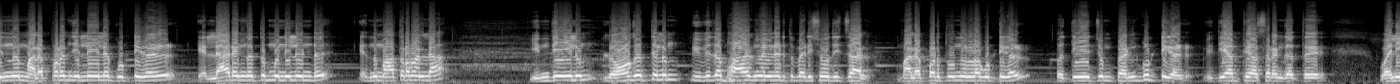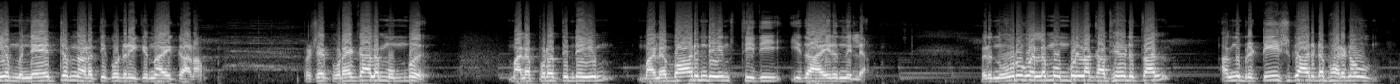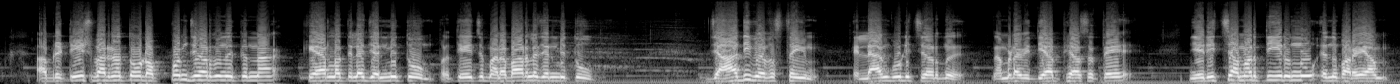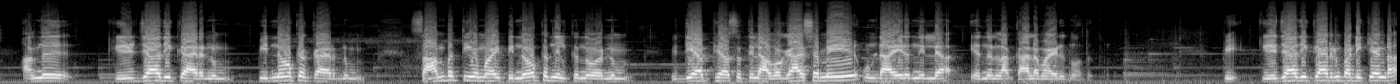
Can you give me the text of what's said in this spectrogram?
ഇന്ന് മലപ്പുറം ജില്ലയിലെ കുട്ടികൾ എല്ലാ രംഗത്തും മുന്നിലുണ്ട് എന്ന് മാത്രമല്ല ഇന്ത്യയിലും ലോകത്തിലും വിവിധ ഭാഗങ്ങളുടെ അടുത്ത് പരിശോധിച്ചാൽ മലപ്പുറത്തു നിന്നുള്ള കുട്ടികൾ പ്രത്യേകിച്ചും പെൺകുട്ടികൾ വിദ്യാഭ്യാസ രംഗത്ത് വലിയ മുന്നേറ്റം നടത്തിക്കൊണ്ടിരിക്കുന്നതായി കാണാം. പക്ഷേ കുറേ കാലം മുമ്പ് മലപ്പുറത്തിന്റെയും മലബാറിന്റെയും സ്ഥിതി ഇതായിരുന്നില്ല. ഒരു നൂറ് കൊല്ലം മുമ്പുള്ള കഥയെടുത്താൽ അന്ന് ബ്രിട്ടീഷുകാരുടെ ഭരണവും ആ ബ്രിട്ടീഷ് ഭരണത്തോടൊപ്പം ചേർന്ന് നിൽക്കുന്ന കേരളത്തിലെ ജന്മിത്വവും പ്രത്യേകിച്ച് മലബാറിലെ ജന്മിത്വവും ജാതി വ്യവസ്ഥയും എല്ലാം കൂടി ചേർന്ന് നമ്മുടെ വിദ്യാഭ്യാസത്തെ ഞെരിച്ചമർത്തിയിരുന്നു എന്ന് പറയാം അന്ന് കീഴ്ജാതിക്കാരനും പിന്നോക്കക്കാരനും സാമ്പത്തികമായി പിന്നോക്കം നിൽക്കുന്നവനും വിദ്യാഭ്യാസത്തിൽ അവകാശമേ ഉണ്ടായിരുന്നില്ല എന്നുള്ള കാലമായിരുന്നു അത്. കീഴ്ജാതിക്കാരൻ പഠിക്കേണ്ട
